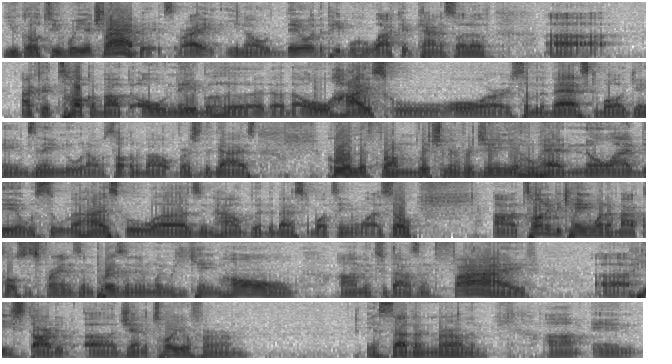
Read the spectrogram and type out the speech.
you go to where your tribe is, right? You know, they were the people who I could kind of sort of. Uh, I could talk about the old neighborhood or the old high school or some of the basketball games, and they knew what I was talking about versus the guys who lived from Richmond, Virginia, who had no idea what Suitland High School was and how good the basketball team was. So uh, Tony became one of my closest friends in prison, and when he came home um, in 2005, uh, he started a janitorial firm in Southern Maryland. Um, and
